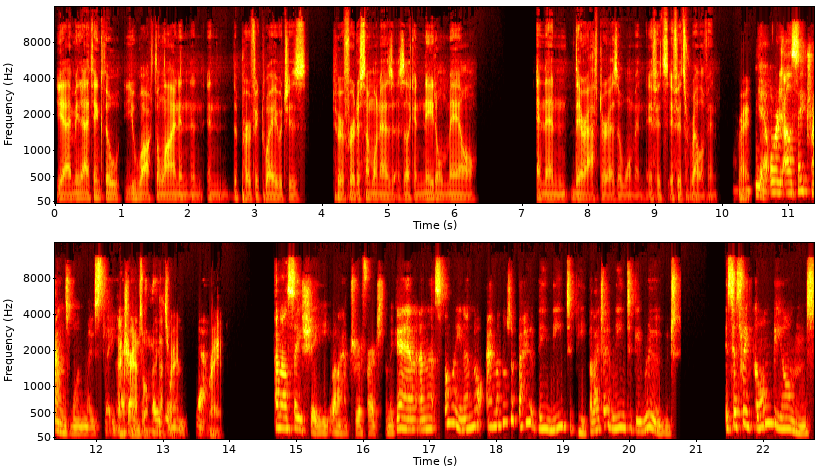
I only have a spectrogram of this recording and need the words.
Yeah, I mean, I think though you walk the line in, in, in the perfect way, which is to refer to someone as as like a natal male, and then thereafter as a woman, if it's if it's relevant, right? Yeah, or I'll say trans one mostly. A trans woman, that's woman. right. Yeah, right. And I'll say she when I have to refer to them again, and that's fine. I'm not. I'm not about being mean to people. I don't mean to be rude. It's just we've gone beyond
